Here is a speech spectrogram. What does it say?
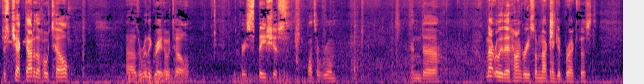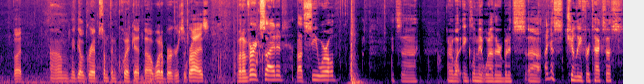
Just checked out of the hotel. Uh, it was a really great hotel. Very spacious, lots of room. And uh, not really that hungry, so I'm not to get breakfast. But um, maybe I'll grab something quick at uh, Whataburger. Surprise. But I'm very excited about SeaWorld. It's, uh, I don't know about inclement weather, but it's, uh, I guess, chilly for Texas.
